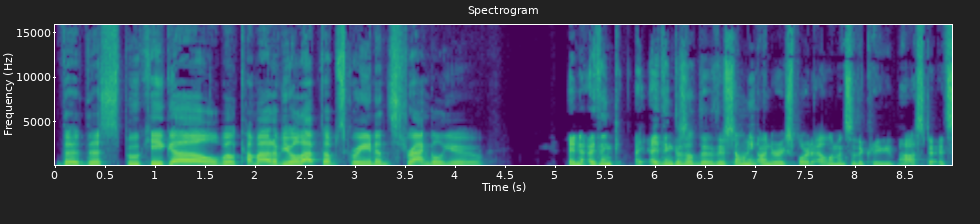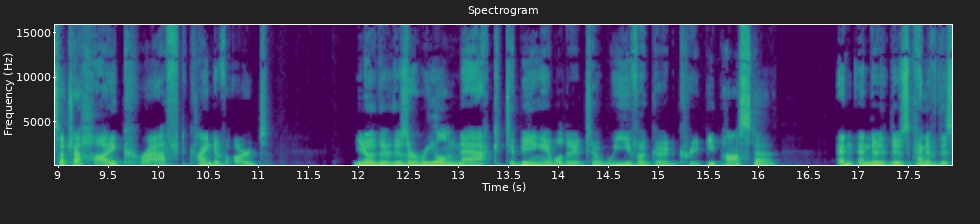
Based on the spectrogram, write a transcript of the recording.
the the spooky girl will come out of your laptop screen and strangle you. And I think I think there's a, there's so many underexplored elements of the creepypasta. It's such a high craft kind of art. You know, there, there's a real knack to being able to to weave a good creepypasta. And and there, there's kind of this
